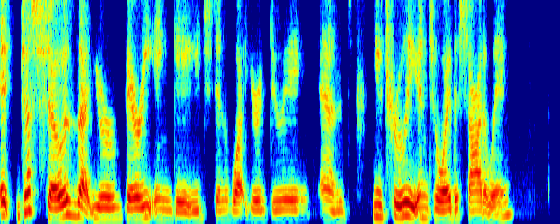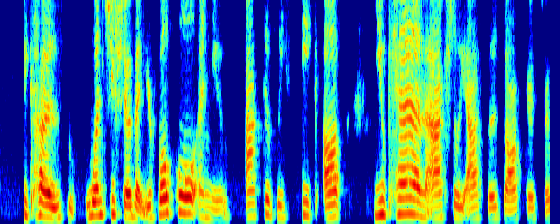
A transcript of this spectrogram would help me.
It just shows that you're very engaged in what you're doing and you truly enjoy the shadowing. Because once you show that you're vocal and you actively speak up, you can actually ask those doctors for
